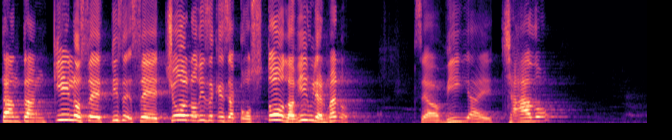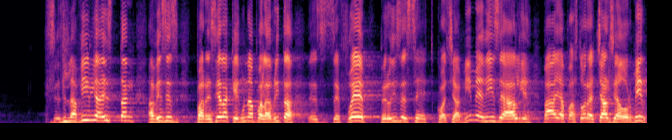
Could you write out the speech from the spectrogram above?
tan tranquilo, se dice, se echó, no dice que se acostó, la Biblia, hermano, se había echado. La Biblia es tan, a veces pareciera que en una palabrita eh, se fue, pero dice, se, si a mí me dice a alguien, vaya pastor a echarse a dormir,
